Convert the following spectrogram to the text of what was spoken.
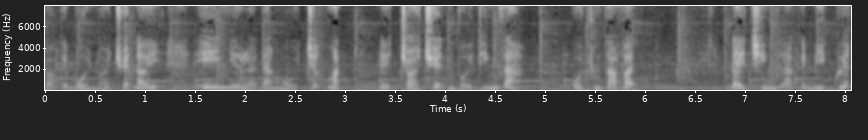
vào cái buổi nói chuyện ấy y như là đang ngồi trước mặt để trò chuyện với thính giả của chúng ta vậy. Đây chính là cái bí quyết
